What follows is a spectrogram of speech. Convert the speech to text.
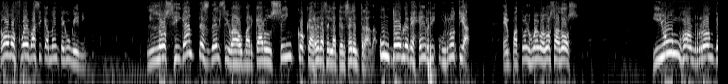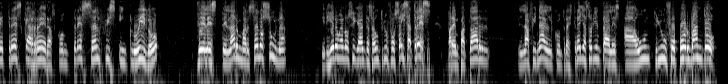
Todo fue básicamente en un inning. Los gigantes del Cibao marcaron cinco carreras en la tercera entrada. Un doble de Henry Urrutia empató el juego 2 a 2. Y un jonrón de tres carreras con tres selfies incluido del estelar Marcelo Zuna dirigieron a los gigantes a un triunfo 6 a 3 para empatar la final contra Estrellas Orientales a un triunfo por bando.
